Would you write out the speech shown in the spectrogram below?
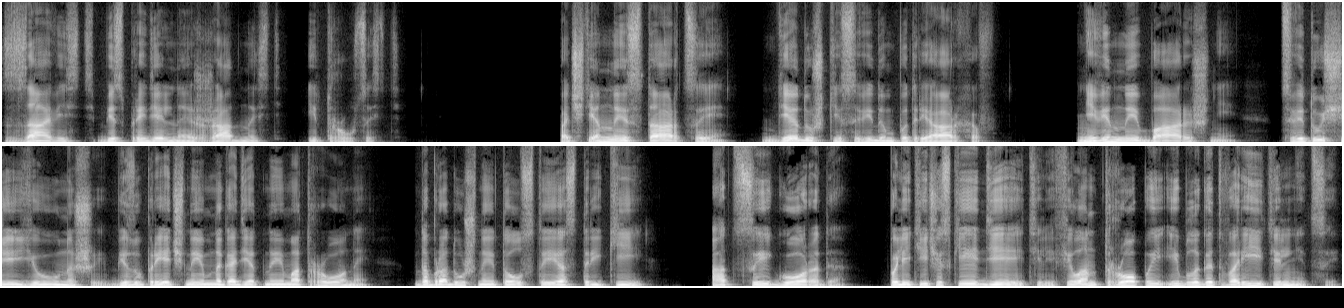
зависть, беспредельная жадность и трусость. Почтенные старцы, дедушки с видом патриархов, невинные барышни, цветущие юноши, безупречные многодетные матроны, добродушные толстые остряки, отцы города, политические деятели, филантропы и благотворительницы,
